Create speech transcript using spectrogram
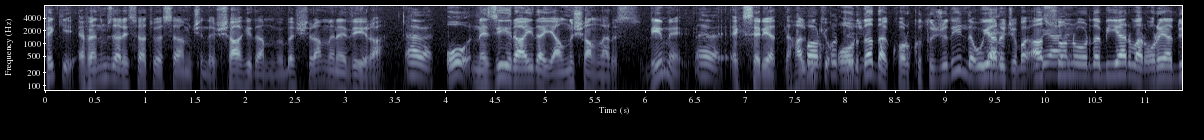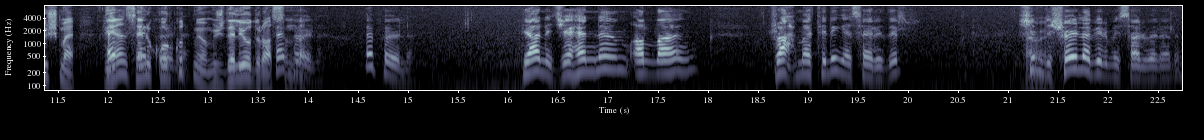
peki Efendimiz Aleyhisselatü Vesselam için de şahidan, mübeşşiran ve nezira. Evet, O nezirayı da yanlış anlarız değil mi? evet. Ekseriyetle. Halbuki Korkutucu. orada da korkutucu değil de uyarıcı. Bak az uyarıcı. sonra orada bir yer var oraya düşme diyen Hep- seni hep öyle. korkutmuyor, müjdeliyordur aslında. Hep öyle. Hep öyle. Yani cehennem Allah'ın rahmetinin eseridir. Şimdi Evet. şöyle bir misal verelim.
